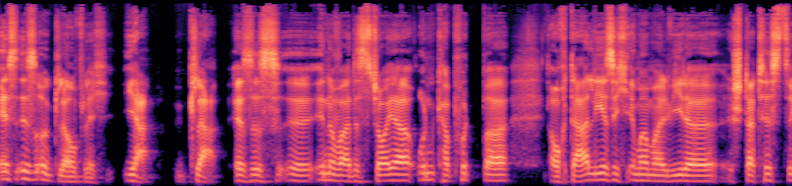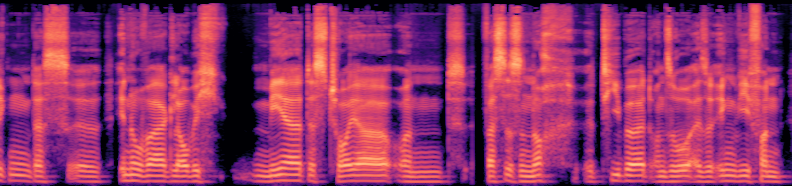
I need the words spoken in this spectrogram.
es ist unglaublich. Ja, klar, es ist äh, Innova Destroyer, unkaputtbar. Auch da lese ich immer mal wieder Statistiken, dass äh, Innova, glaube ich, mehr Destroyer und was ist noch, T-Bird und so, also irgendwie von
